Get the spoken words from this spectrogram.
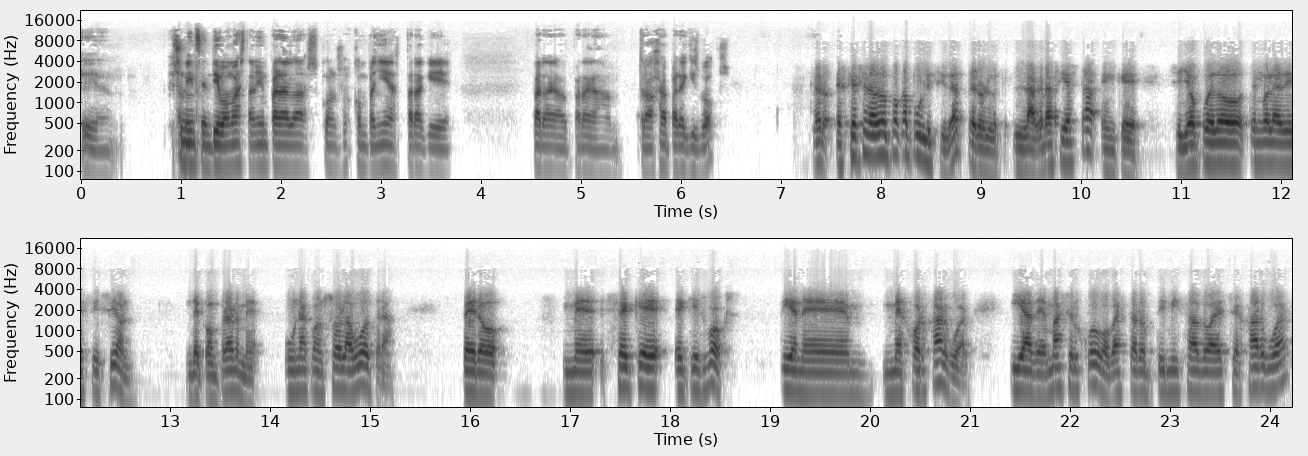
es un incentivo más también para las cons- compañías para que para, para trabajar para Xbox. Claro, es que se le ha dado poca publicidad, pero la gracia está en que si yo puedo, tengo la decisión de comprarme una consola u otra, pero me sé que Xbox tiene mejor hardware y además el juego va a estar optimizado a ese hardware,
